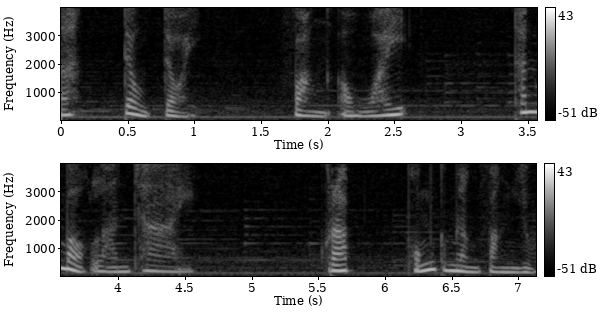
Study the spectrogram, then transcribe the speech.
นะ เจ้าจ่อย ฟังเอาไว้ ท่านบอกหลานชาย ครับ ผมกำลังฟังอยู่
